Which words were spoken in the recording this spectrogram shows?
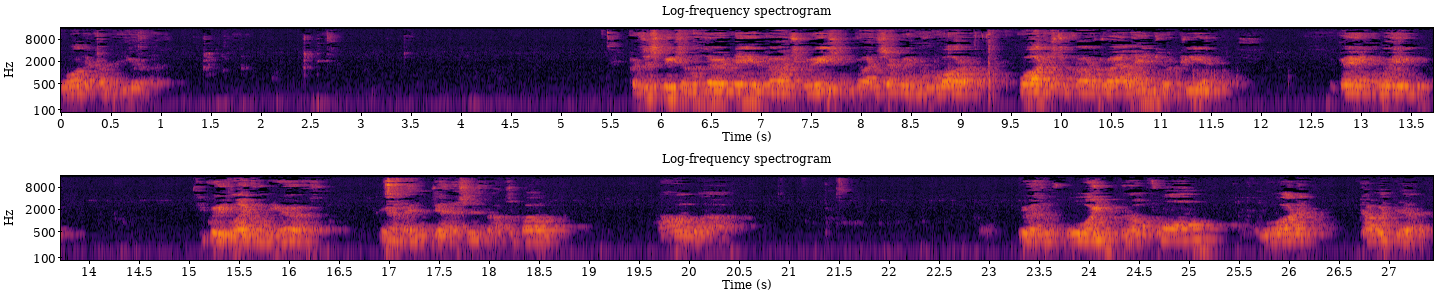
will water to the earth. Because this speaks of the third day of God's creation, God separating the water, waters to cause dry land to appear, preparing the way to create life on the earth. You know, Genesis talks about how uh, the earth was void, without form, the water covered the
